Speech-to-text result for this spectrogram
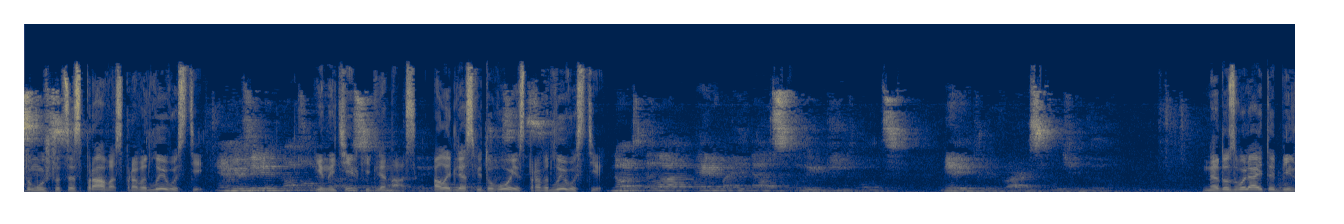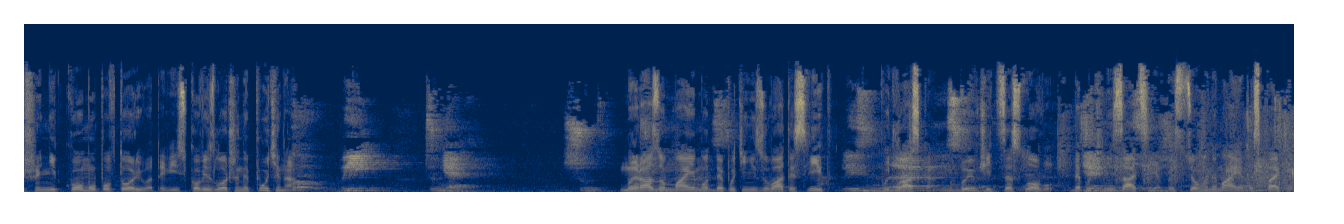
Тому що це справа справедливості, і не тільки для нас, але для світової справедливості. Не дозволяйте більше нікому повторювати військові злочини Путіна. Ми разом маємо депутінізувати світ. Будь ласка, вивчіть це слово. Депутінізація. Без цього немає безпеки.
